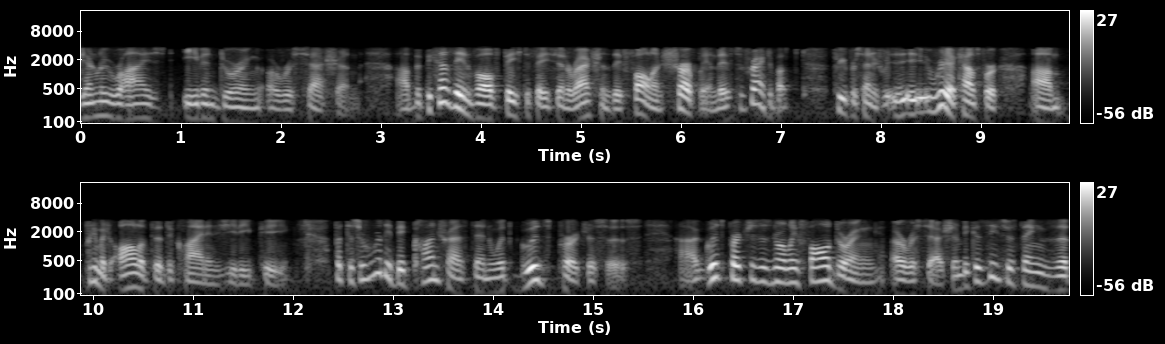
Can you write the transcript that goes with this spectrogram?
generally rise even during a recession. Uh, but because they involve face-to-face interactions, they've fallen sharply, and they've subtracted about three percentage. It really accounts for um, pretty much all of the decline in GDP. But there's a really big contrast then with goods purchases. Uh, goods purchases normally fall during a recession because these are things that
